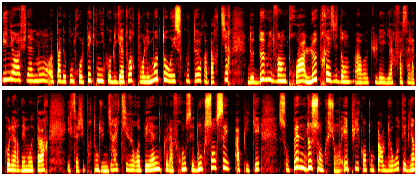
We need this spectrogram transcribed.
Il n'y aura finalement euh, pas de contrôle technique obligatoire pour les motos et scooters à partir de 2023. Le président a reculé hier face à la colère des motards. Il s'agit pourtant d'une directive européenne que la France est donc censée appliquer sous peine de sanctions. Et puis, quand on parle de route, eh bien,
